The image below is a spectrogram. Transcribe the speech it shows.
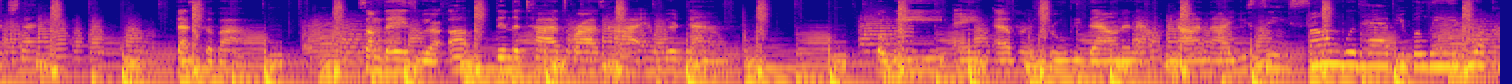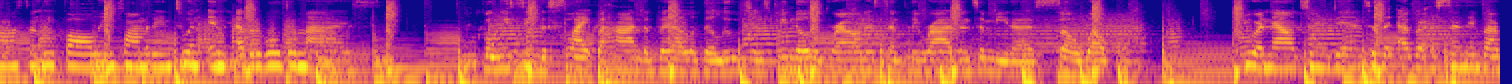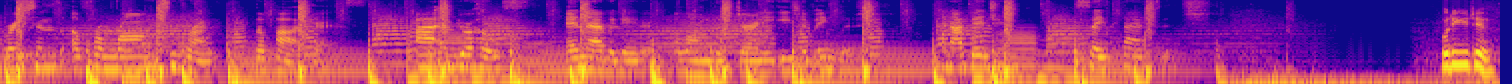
catch that? That's the vibe. Some days we are up, then the tides rise high and we're down. But we ain't ever truly down and out. Nah, nah, you see, some would have you believe you are constantly falling, plummeting to an inevitable demise. But we see the slight behind the veil of the illusions. We know the ground is simply rising to meet us. So, welcome. You are now tuned in to the ever ascending vibrations of From Wrong to Right, the podcast. I am your host and navigator along this journey, Egypt English, and I bid you safe passage. What do you do?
